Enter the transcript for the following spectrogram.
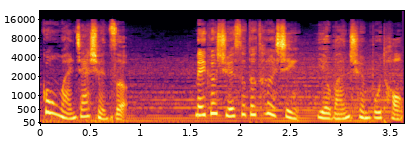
供玩家选择。每个角色的特性也完全不同。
